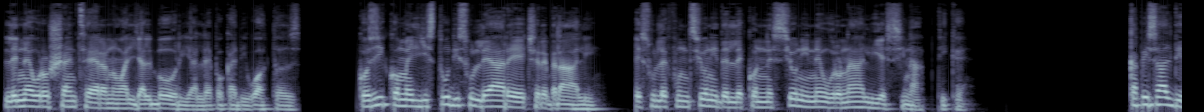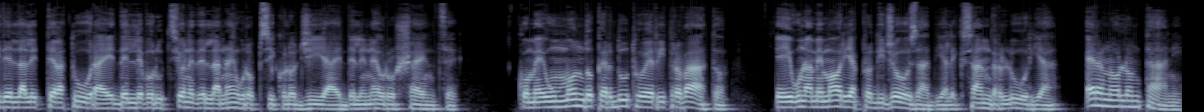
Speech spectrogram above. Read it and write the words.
Le neuroscienze erano agli albori all'epoca di Wattles, così come gli studi sulle aree cerebrali e sulle funzioni delle connessioni neuronali e sinaptiche. Capisaldi della letteratura e dell'evoluzione della neuropsicologia e delle neuroscienze come Un mondo perduto e ritrovato e Una memoria prodigiosa di Alexandre Luria erano lontani,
